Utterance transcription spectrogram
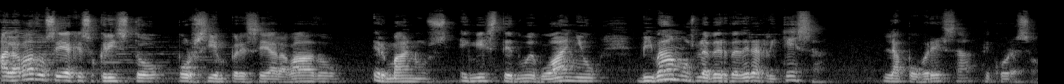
Alabado sea Jesucristo, por siempre sea alabado. Hermanos, en este nuevo año vivamos la verdadera riqueza, la pobreza de corazón.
